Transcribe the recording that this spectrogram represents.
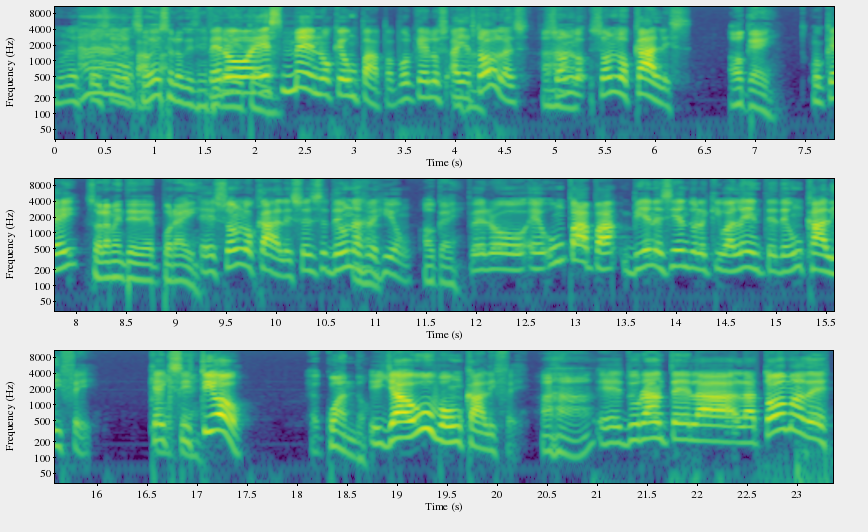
Una especie Ah, de so papa. eso es lo que significa Pero ayatollah. es menos que un papa, porque los ayatollas Ajá. son, lo- son locales, Ok. ¿Ok? Solamente de por ahí. Eh, son locales, es de una Ajá. región. Ok. Pero eh, un papa viene siendo el equivalente de un calife, que existió Eh, ¿Cuándo? y ya hubo un calife. Ajá. Eh, durante la, la toma de,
